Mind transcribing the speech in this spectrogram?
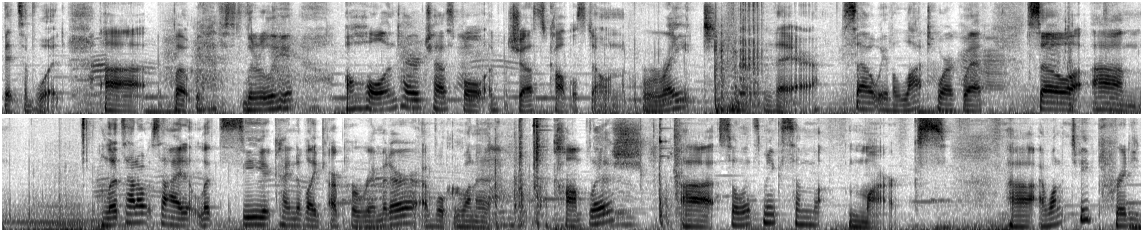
bits of wood. Uh, but we have literally a whole entire chest full of just cobblestone right there. So we have a lot to work with. So um let's head outside. Let's see kind of like our perimeter of what we want to accomplish. Uh, so let's make some marks. Uh, I want it to be pretty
